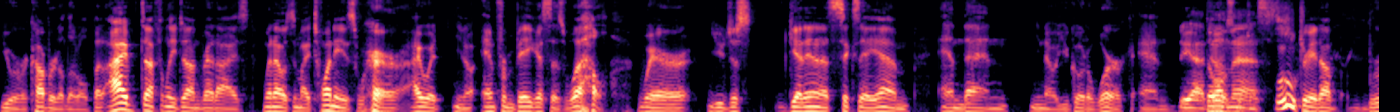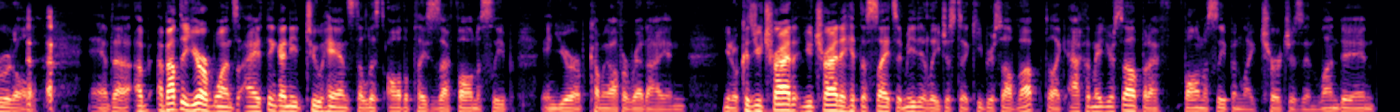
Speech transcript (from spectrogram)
you were recovered a little. But I've definitely done red eyes when I was in my 20s where I would, you know, and from Vegas as well, where you just get in at 6 a.m. and then you know you go to work and yeah those were just Woo. straight up brutal. And uh, about the europe ones i think i need two hands to list all the places i've fallen asleep in europe coming off a red eye and you know because you try to you try to hit the sites immediately just to keep yourself up to like acclimate yourself but i've fallen asleep in like churches in london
